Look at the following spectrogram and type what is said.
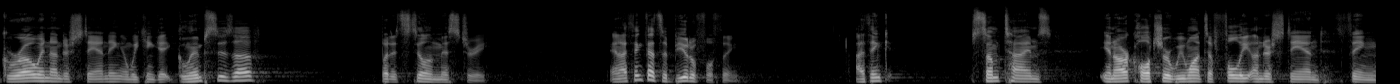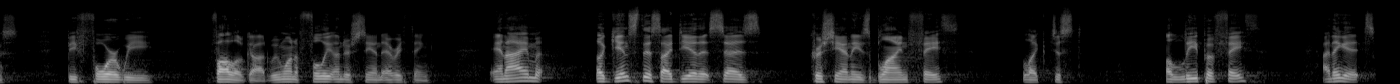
grow in understanding and we can get glimpses of, but it's still a mystery. And I think that's a beautiful thing. I think sometimes in our culture, we want to fully understand things before we follow God. We want to fully understand everything. And I'm against this idea that says Christianity is blind faith, like just a leap of faith. I think it's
